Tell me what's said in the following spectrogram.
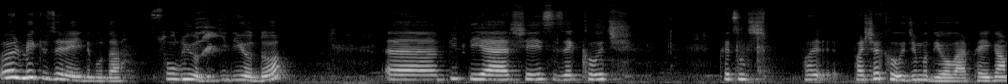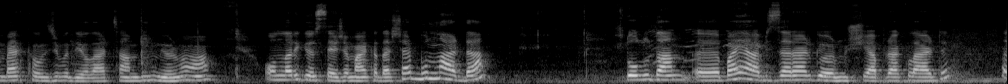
Ölmek üzereydi bu da. Soluyordu, gidiyordu. Ee, bir diğer şey size kılıç kılıç paşa kılıcı mı diyorlar, peygamber kılıcı mı diyorlar tam bilmiyorum ama onları göstereceğim arkadaşlar. Bunlar da doludan e, bayağı bir zarar görmüş yapraklardı. E,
